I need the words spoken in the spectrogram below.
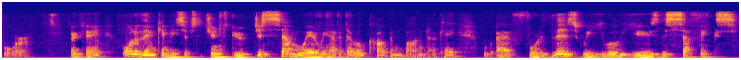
4. Okay, all of them can be substituent group. Just somewhere we have a double carbon bond. Okay, uh, for this we will use the suffix.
